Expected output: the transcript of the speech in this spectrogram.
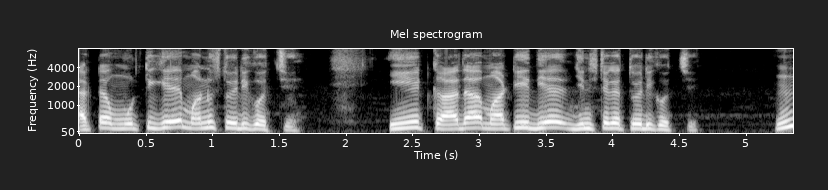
একটা মূর্তিকে মানুষ তৈরি করছে। ইট, কাদা, মাটি দিয়ে জিনিসটাকে তৈরি করছে। হুম?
